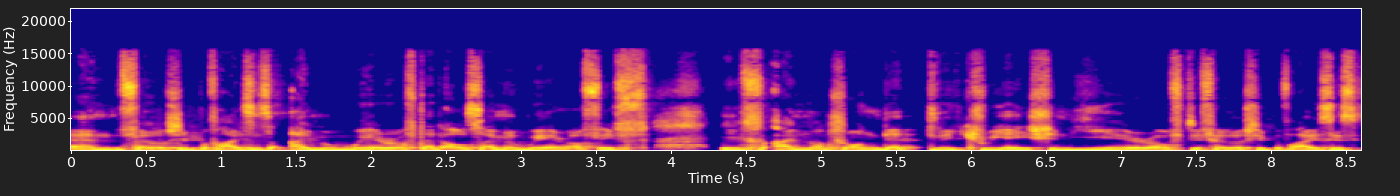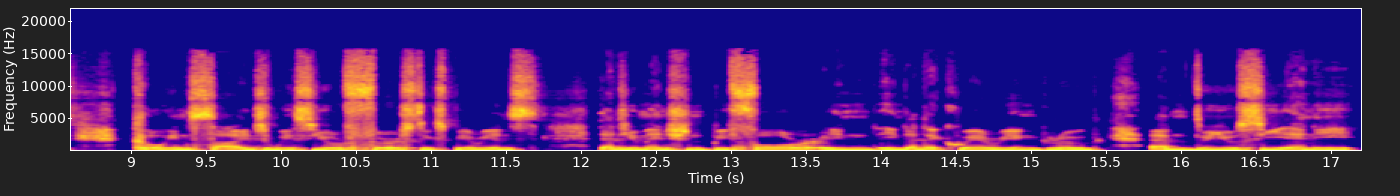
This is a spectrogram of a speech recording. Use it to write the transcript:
And Fellowship of Isis, I'm aware of that. Also, I'm aware of, if if I'm not wrong, that the creation year of the Fellowship of Isis coincides with your first experience that you mentioned before in in that Aquarian group. Um, do you see any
